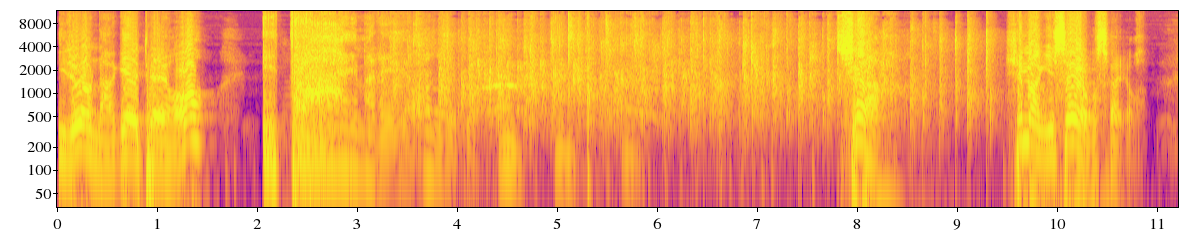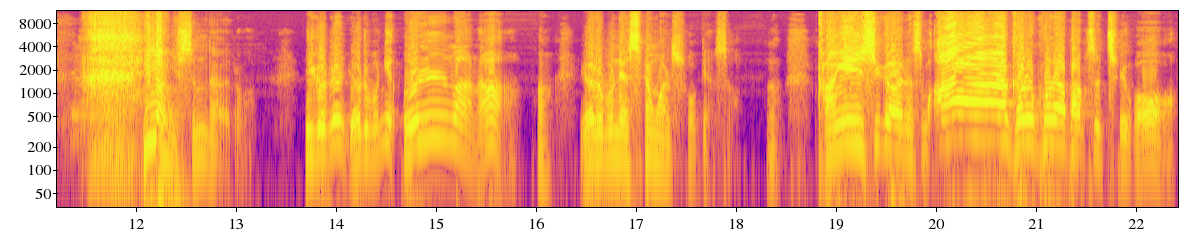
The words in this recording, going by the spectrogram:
일어나게 되어 있다 이 말이에요. 음, 음, 음. 자, 희망 있어요, 없어요? 희망 있습니다, 여러분. 이거를 여러분이 얼마나 어, 여러분의 생활 속에서 어, 강의 시간에서 아 그렇구나 박수 치고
